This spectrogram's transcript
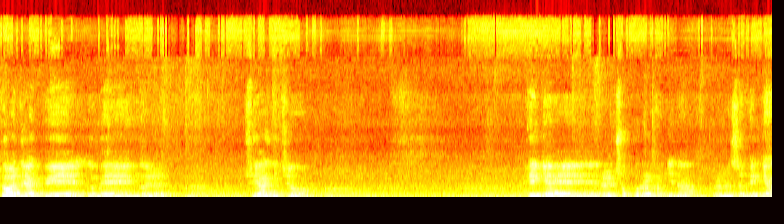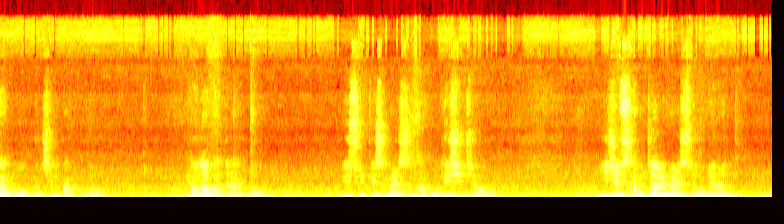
교환대학교의 음행을 어, 죄악이죠. 어, 어, 회개를 촉구를 합니다. 그러면서 회개하고 고침받고 어, 변화받으라고 어, 예수님께서 말씀하고 계시죠. 어, 23절 말씀 보면은 음,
